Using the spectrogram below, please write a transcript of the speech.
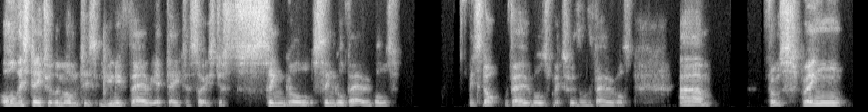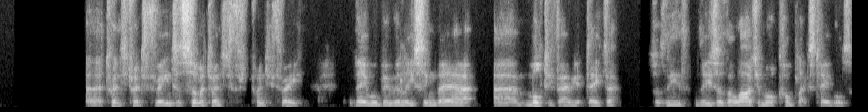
all this data at the moment is univariate data, so it's just single single variables. It's not variables mixed with other variables. Um, from spring uh, 2023 into summer 2023, they will be releasing their uh, multivariate data. So these these are the larger, more complex tables,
